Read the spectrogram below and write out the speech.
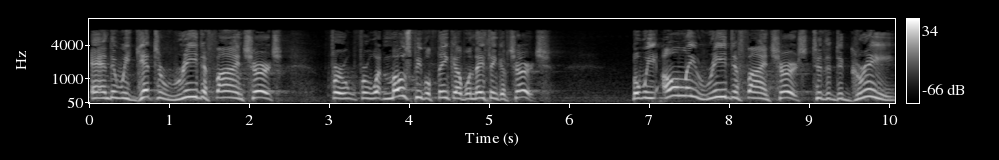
And that we get to redefine church for, for what most people think of when they think of church. But we only redefine church to the degree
